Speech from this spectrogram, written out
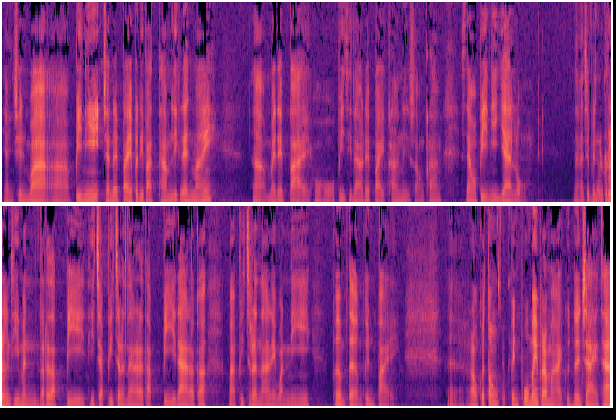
อย่างเช่นว่าปีนี้ฉันได้ไปปฏิบัติธรรมหลีกเล่นไหมไม่ได้ไปโอ้โห ปีที่แล้วได้ไปครั้งหนึ่งสองครั้ง แสดงว่าปีนี้แย่ลงนะอาจจะเป็นเรื่องที่มันระดับปีที่จะพิจารณาระดับปีได้ แล้วก็มาพิจารณาในวันนี้ เพิ่มเติมขึ้นไป เราก็ต้องเป็นผู้ไม่ประมาทคุณเตือนใจ ถ้า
